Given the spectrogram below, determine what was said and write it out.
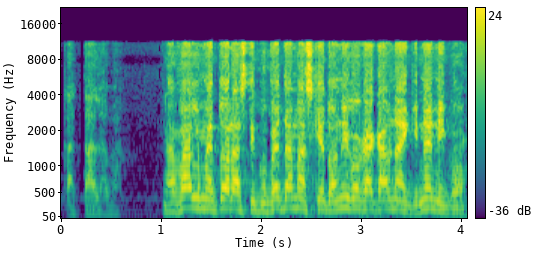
Κατάλαβα. Να βάλουμε τώρα στην κουβέντα μας και τον Νίκο Κακαουνάκη. Ναι Νίκο.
